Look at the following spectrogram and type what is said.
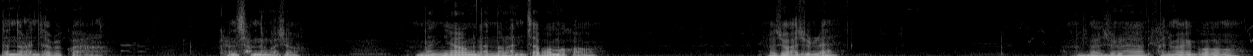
난 널 안 잡을 거야. 그래서 잡는 거죠. 음, 안녕, 난 널 안 잡아먹어. 이러 좀 와줄래? 이러 좀 와줄래? 어디 가지 말고.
